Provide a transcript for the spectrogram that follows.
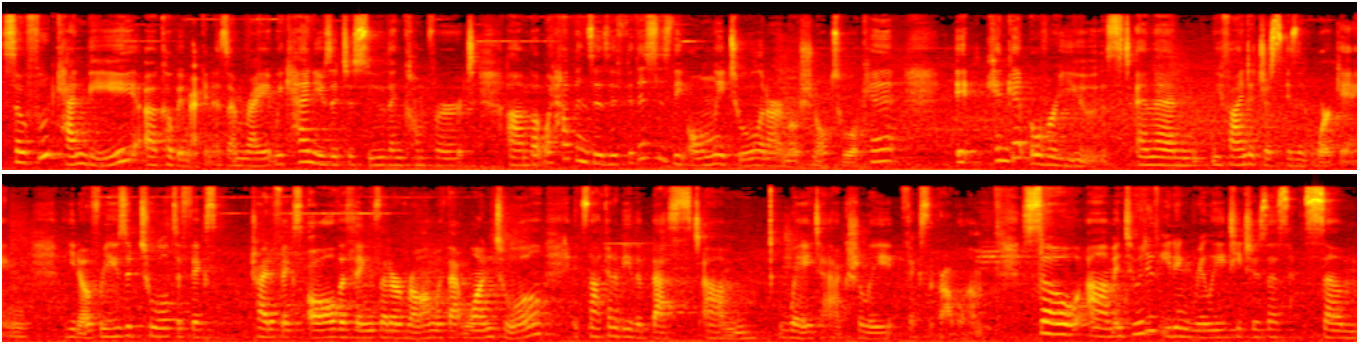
So food can be a coping mechanism, right? We can use it to soothe and comfort, um, but what happens is if this is the only tool in our emotional toolkit, it can get overused and then we find it just isn't working. You know, if we use a tool to fix try to fix all the things that are wrong with that one tool, it's not going to be the best um, way to actually fix the problem. So um, intuitive eating really teaches us some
